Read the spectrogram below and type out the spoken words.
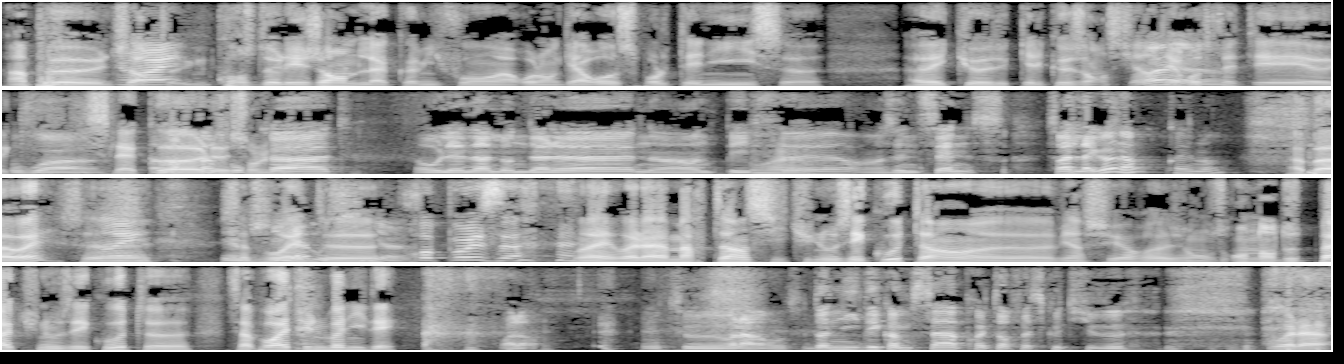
un peu une sorte, une course de légende là, comme ils font à Roland Garros pour le tennis, euh, avec quelques anciens, des retraités qui, qui, se la collent sur le. Olena Mandalen, un Peifer, un Zensen. Ça a de la gueule, hein, quand même. Hein. Ah bah ouais, ça, ça pourrait être. Euh, euh... Propose. Ouais, voilà, Martin, si tu nous écoutes, hein, euh, bien sûr, euh, on n'en doute pas que tu nous écoutes. ça pourrait être une bonne idée. voilà. On te, voilà, on te donne une idée comme ça, après t'en fais ce que tu veux. Voilà.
